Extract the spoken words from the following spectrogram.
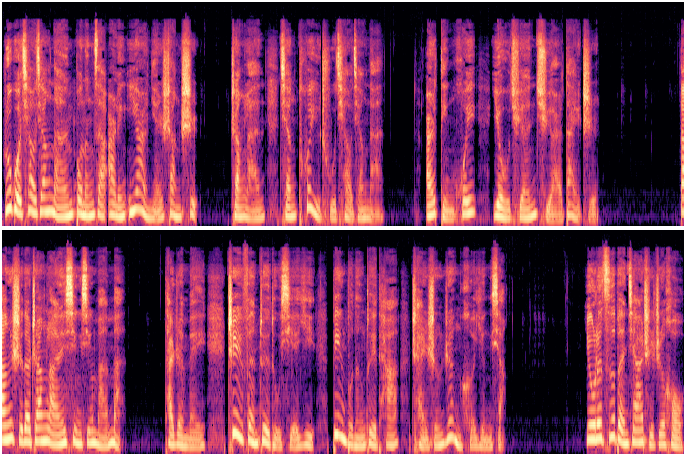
如果俏江南不能在二零一二年上市，张兰将退出俏江南，而鼎晖有权取而代之。当时的张兰信心满满，他认为这份对赌协议并不能对他产生任何影响。有了资本加持之后，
